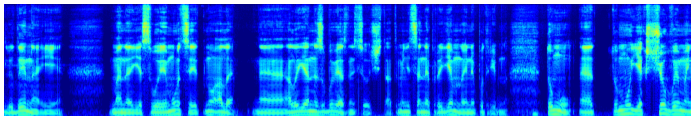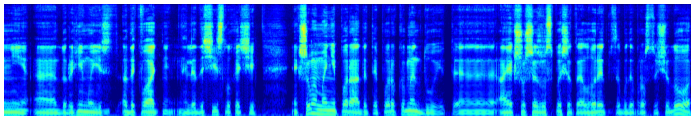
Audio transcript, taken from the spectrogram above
людина, і в мене є свої емоції. Ну, але, але я не зобов'язаний цього читати. Мені це неприємно і не потрібно. Тому. Тому, якщо ви мені, е, дорогі мої адекватні глядачі, слухачі, якщо ви мені порадите, порекомендуєте, е, а якщо ще розпишете алгоритм, це буде просто чудово.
